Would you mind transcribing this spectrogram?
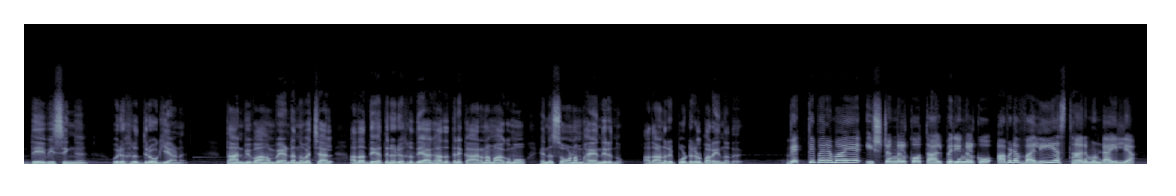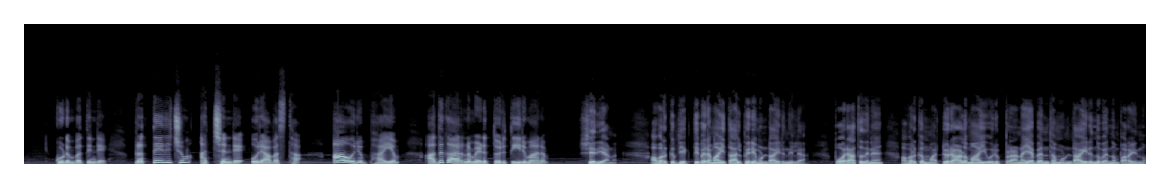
ദേവി സിംഗ് ഒരു ഹൃദ്രോഗിയാണ്. താൻ വിവാഹം വേണ്ടെന്ന് വച്ചാൽ അത് അദ്ദേഹത്തിനൊരു ഹൃദയാഘാതത്തിന് കാരണമാകുമോ എന്ന് സോണം ഭയന്നിരുന്നു. അതാണ് റിപ്പോർട്ടുകൾ പറയുന്നത്. വ്യക്തിപരമായ ഇഷ്ടങ്ങൾക്കോ താൽപ്പര്യങ്ങൾക്കോ അവിടെ വലിയ സ്ഥാനമുണ്ടായില്ല. കുടുംബത്തിന്റെ പ്രത്യേകിച്ചും അച്ഛന്റെ ഒരു അവസ്ഥ ആ ഒരു ഭയം അത് കാരണം എടുത്തൊരു തീരുമാനം. ശരിയാണ്. അവർക്ക് വ്യക്തിപരമായി താൽപ്പര്യമുണ്ടായിരുന്നില്ല പോരാത്തതിന് അവർക്ക് മറ്റൊരാളുമായി ഒരു പ്രണയബന്ധം ഉണ്ടായിരുന്നുവെന്നും പറയുന്നു.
